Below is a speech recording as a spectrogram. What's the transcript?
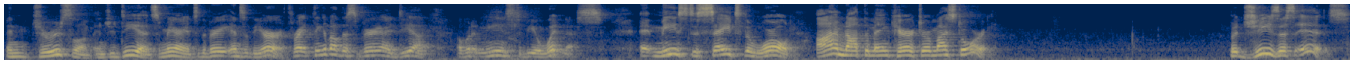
in Jerusalem, in Judea, and Samaria, and to the very ends of the earth, right? Think about this very idea of what it means to be a witness. It means to say to the world, I'm not the main character of my story, but Jesus is.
